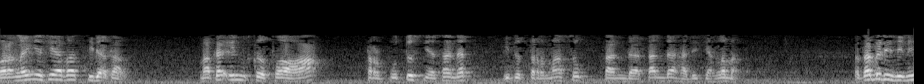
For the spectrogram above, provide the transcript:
Orang lainnya siapa? Tidak tahu. Maka inqita' terputusnya sanad itu termasuk tanda-tanda hadis yang lemah. Tetapi di sini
